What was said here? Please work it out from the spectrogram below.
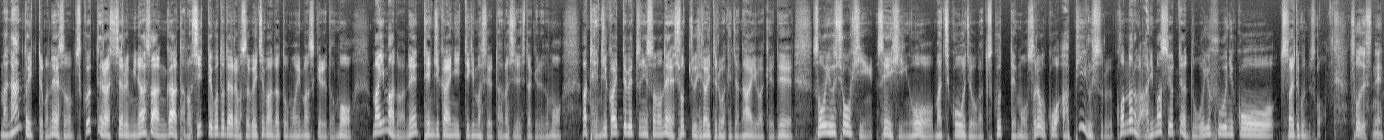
まあ、なんといってもね、その作ってらっしゃる皆さんが楽しいっていうことであれば、それが一番だと思いますけれども、まあ、今のはね、展示会に行ってきましたよって話でしたけれども、まあ、展示会って別にそのね、しょっちゅう開いてるわけじゃないわけで、そういう商品、製品を町工場が作っても、それをこうアピールする、こんなのがありますよっていうのは、どういうふうにこう伝えていくんですか？そうですね。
